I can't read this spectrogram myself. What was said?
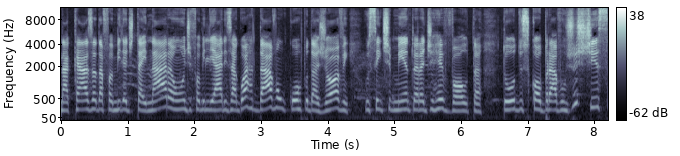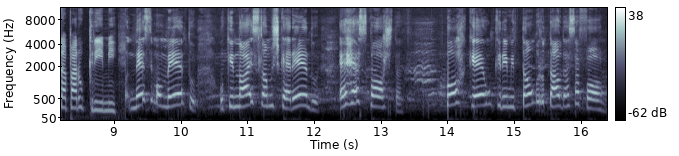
Na casa da família de Tainara, onde familiares aguardavam o corpo da jovem, o sentimento era de revolta. Todos cobravam justiça para o crime. Nesse momento, o que nós estamos querendo é resposta. Por que um crime tão brutal dessa forma?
